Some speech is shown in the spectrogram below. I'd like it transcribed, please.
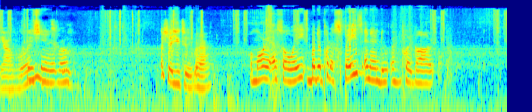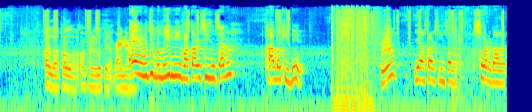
y'all boy. Appreciate it, bro. What's your YouTube, bro? Omari SO8, but they put a space and then do and put God. Hold up, hold up. I'm gonna look it up right now. Hey, would you believe me if I started season seven? Cause look, he did. For real? Yeah, I started season seven. Swear to God.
